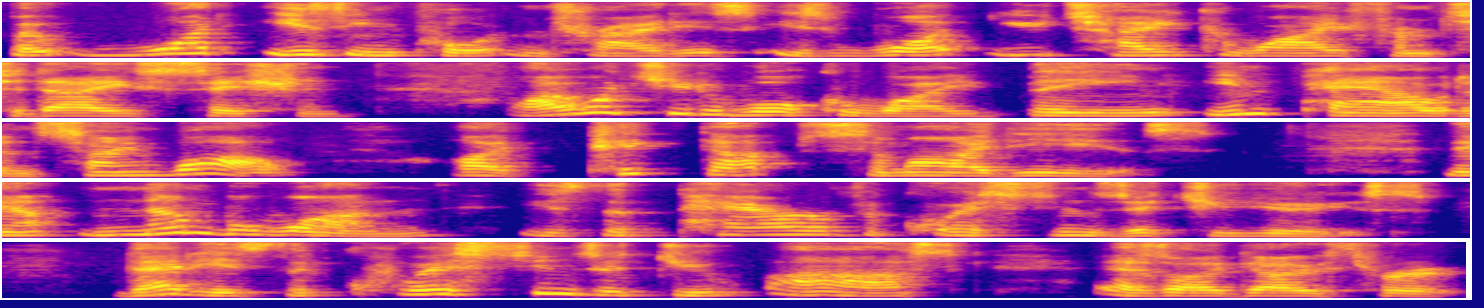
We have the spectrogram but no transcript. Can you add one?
But what is important, traders, is what you take away from today's session. I want you to walk away being empowered and saying, wow, I picked up some ideas. Now, number one is the power of the questions that you use. That is the questions that you ask as I go through.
